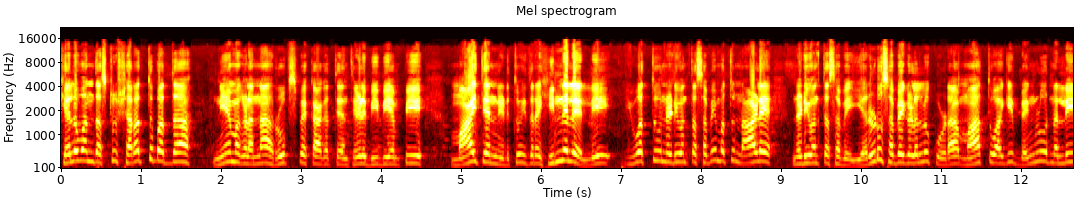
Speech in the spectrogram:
ಕೆಲವೊಂದಷ್ಟು ಷರತ್ತುಬದ್ಧ ನಿಯಮಗಳನ್ನು ರೂಪಿಸಬೇಕಾಗತ್ತೆ ಅಂಥೇಳಿ ಬಿ ಬಿ ಎಂ ಪಿ ಮಾಹಿತಿಯನ್ನು ನೀಡಿತು ಇದರ ಹಿನ್ನೆಲೆಯಲ್ಲಿ ಇವತ್ತು ನಡೆಯುವಂಥ ಸಭೆ ಮತ್ತು ನಾಳೆ ನಡೆಯುವಂಥ ಸಭೆ ಎರಡು ಸಭೆಗಳಲ್ಲೂ ಕೂಡ ಮಹತ್ವವಾಗಿ ಬೆಂಗಳೂರಿನಲ್ಲಿ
